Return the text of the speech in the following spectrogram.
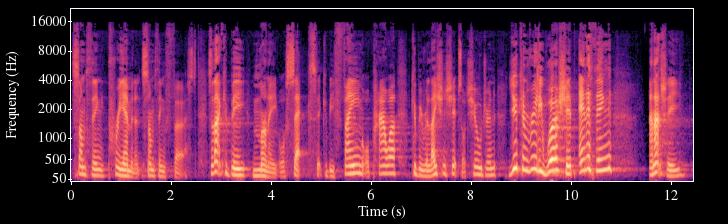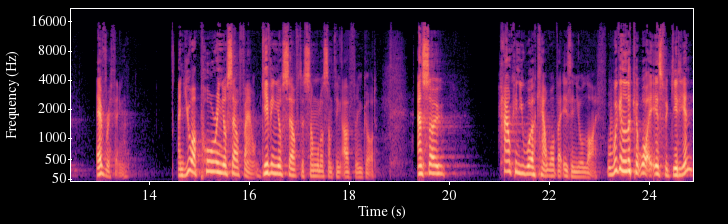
something preeminent, something first. So that could be money or sex, it could be fame or power, it could be relationships or children. You can really worship anything and actually everything. And you are pouring yourself out, giving yourself to someone or something other than God. And so, how can you work out what that is in your life? Well, we're going to look at what it is for Gideon,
